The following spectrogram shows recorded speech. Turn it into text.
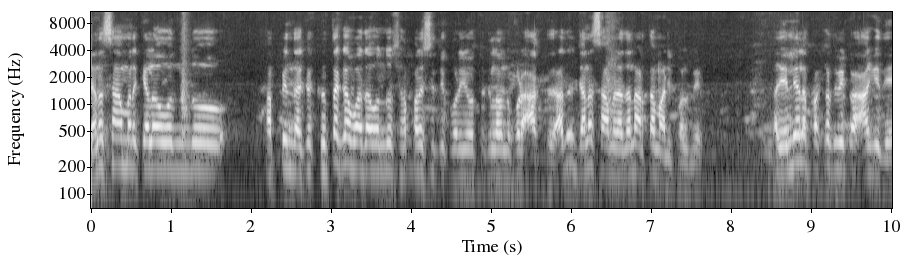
ಜನಸಾಮಾನ್ಯ ಕೆಲವೊಂದು ತಪ್ಪಿಂದ ಕೃತಕವಾದ ಒಂದು ಪರಿಸ್ಥಿತಿ ಕೂಡ ಇವತ್ತು ಕೆಲವೊಂದು ಕೂಡ ಆಗ್ತದೆ. ಅದು ಜನಸಾಮಾನ್ಯ ಅದನ್ನು ಅರ್ಥ ಮಾಡಿಕೊಳ್ಬೇಕು. ಅದು ಎಲ್ಲೆಲ್ಲ ಪ್ರಕೃತಿ ಆಗಿದೆ,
